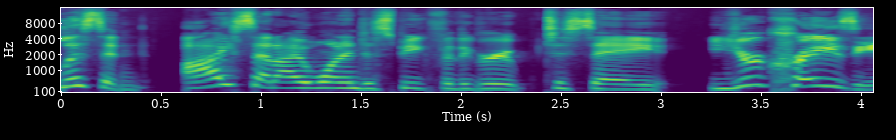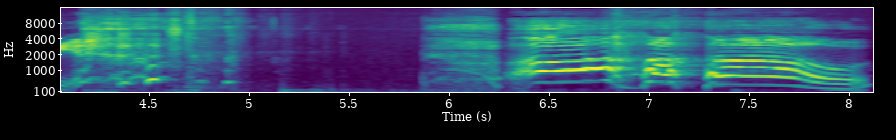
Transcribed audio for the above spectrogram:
"Listen, I said I wanted to speak for the group to say you're crazy." Oh,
